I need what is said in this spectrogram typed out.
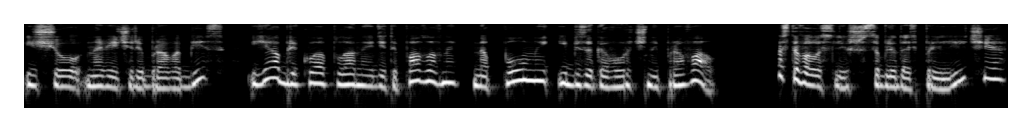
Еще на вечере Браво Бис я обрекла планы Эдиты Павловны на полный и безоговорочный провал. Оставалось лишь соблюдать приличия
